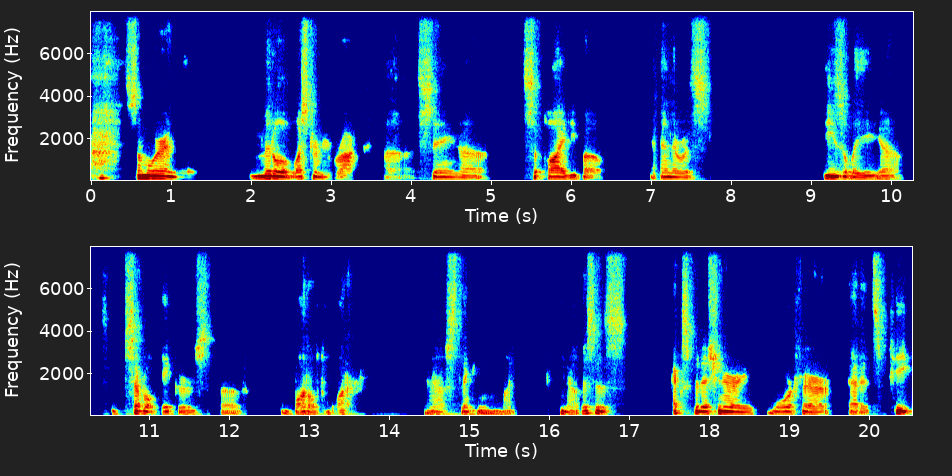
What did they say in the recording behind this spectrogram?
somewhere in the middle of Western Iraq uh, seeing a supply depot, and there was easily uh, several acres of bottled water. And I was thinking, like, you know, this is expeditionary warfare at its peak.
